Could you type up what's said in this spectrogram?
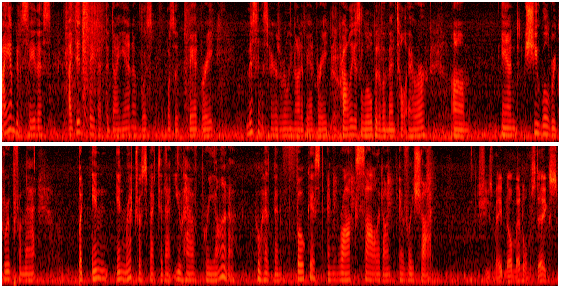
I am going to say this. I did say that the Diana was was a bad break. Missing the spare is really not a bad break. It probably is a little bit of a mental error, um, and she will regroup from that. But in in retrospect to that, you have Brianna, who has been focused and rock solid on every shot. She's made no mental mistakes.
